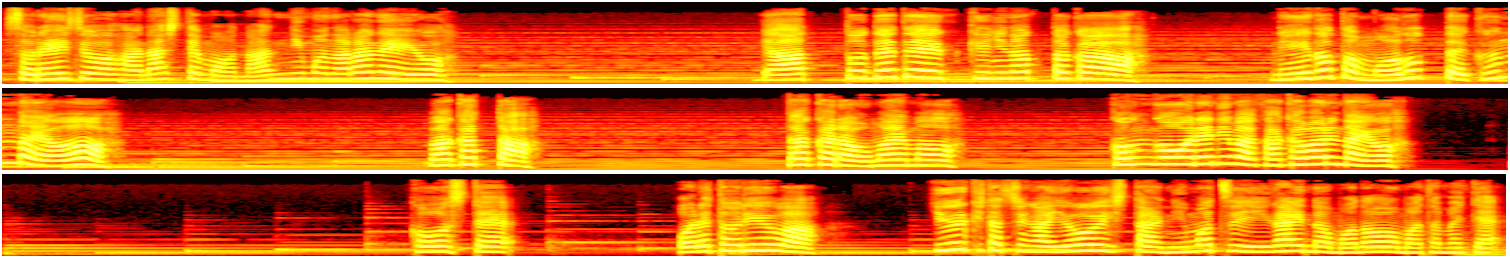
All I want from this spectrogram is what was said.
それ以上話しても何にもならねえよ。やっと出ていく気になったか。二度と戻ってくんなよ。わかった。だからお前も、今後俺には関わるなよ。こうして、俺と龍は、勇気たちが用意した荷物以外のものをまとめて、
